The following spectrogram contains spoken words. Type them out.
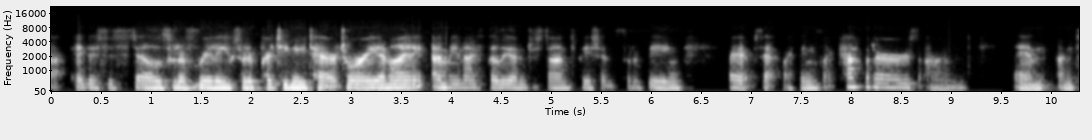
uh, this is still sort of really sort of pretty new territory. And I I mean I fully understand patients sort of being very upset by things like catheters and um, and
